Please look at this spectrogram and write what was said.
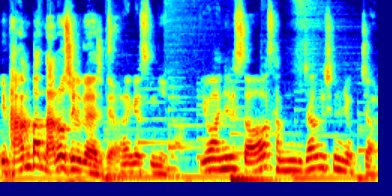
이 반반 나눠서 읽어야지 돼요. 알겠습니다. 요한 일서 3장 16절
